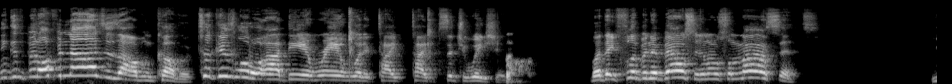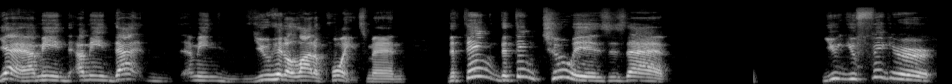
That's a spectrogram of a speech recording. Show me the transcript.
niggas bit off a Nas's album cover, took his little idea and ran with it type type situation. But they flipping and bouncing it on some nonsense. yeah, I mean, I mean that. I mean, you hit a lot of points, man. The thing, the thing too is, is that you you figure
